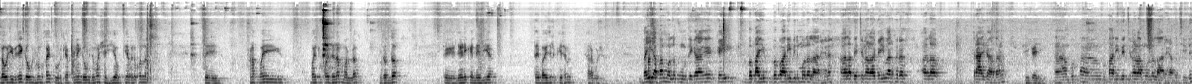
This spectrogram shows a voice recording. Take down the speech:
ਲਓ ਜੀ ਵੀਰੇ ਗਊ ਨੂੰ ਦਿਖਾਈ ਤੋੜ ਕੇ ਆਪਣੇ ਗਊ ਜਮਾ ਸਹੀ ਓਕੇ ਬਿਲਕੁਲ। ਤੇ ਹੁਣ ਆਪਾਂ ਬਾਈ ਬਾਈ ਤੋਂ ਪੁੱਛਦੇ ਦਾ ਮੁੱਲ ਦੁੱਧ ਤੇ ਦੇਣੀ ਕਿੰਨੇ ਦੀ ਆ ਤੇ ਬਾਈ ਦੀ ਲੋਕੇਸ਼ਨ ਸਾਰਾ ਕੁਝ ਬਾਈ ਆਪਾਂ ਮੁੱਲ ਫੋਨ ਤੇ ਕਰਾਂਗੇ। ਕਈ ਵਪਾਰੀ ਵਪਾਰੀ ਵੀਰ ਮੁੱਲ ਲਾ ਰਹੇ ਨੇ। ਆਲਾ ਵੇਚਣ ਵਾਲਾ ਕਈ ਵਾਰ ਫਿਰ ਆਲਾ ਇਤਰਾਜ਼ ਕਰਦਾ ਨਾ ਠੀਕ ਹੈ ਜੀ। ਹਾਂ ਵਪਾਰੀ ਵੇਚਣ ਵਾਲਾ ਮੁੱਲ ਲਾ ਰਿਹਾ ਬੱਚੀ ਤੇ।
